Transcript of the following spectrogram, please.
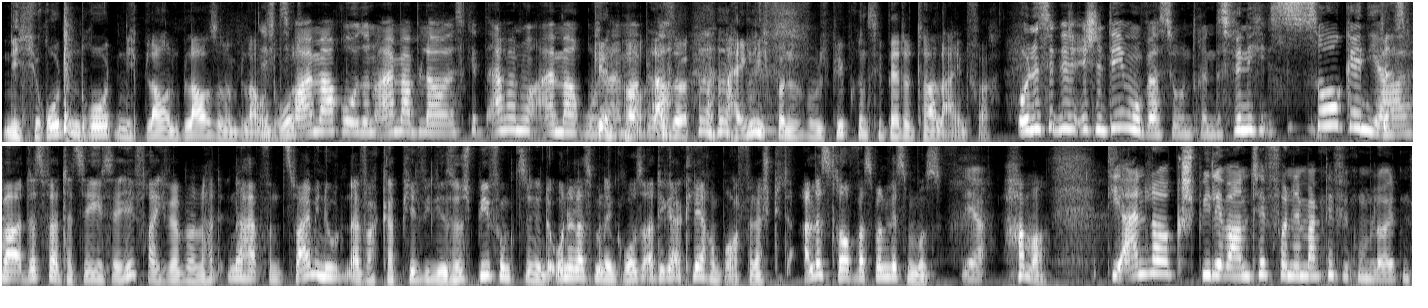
Nicht rot und rot, nicht blau und blau, sondern blau Nicht und rot. zweimal rot und einmal blau. Es gibt einfach nur einmal rot und Genau, einmal blau. also eigentlich von, vom Spielprinzip her total einfach. und es ist eine Demo-Version drin. Das finde ich so genial. Das war, das war tatsächlich sehr hilfreich, weil man hat innerhalb von zwei Minuten einfach kapiert, wie dieses Spiel funktioniert, ohne dass man eine großartige Erklärung braucht, weil da steht alles drauf, was man wissen muss. Ja. Hammer. Die Unlock-Spiele waren ein Tipp von den Magnificum-Leuten.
